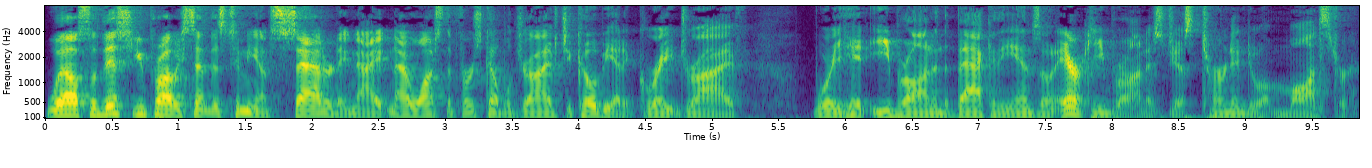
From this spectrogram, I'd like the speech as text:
Well, so this, you probably sent this to me on Saturday night, and I watched the first couple drives. Jacoby had a great drive where he hit Ebron in the back of the end zone. Eric Ebron has just turned into a monster.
